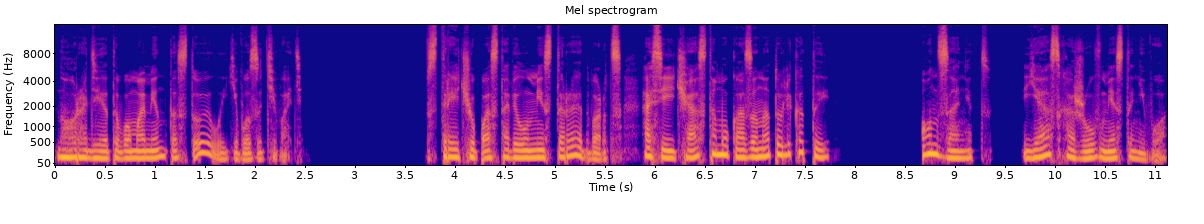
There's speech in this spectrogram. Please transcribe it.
но ради этого момента стоило его затевать. Встречу поставил мистер Эдвардс, а сейчас там указано только ты. Он занят. Я схожу вместо него.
